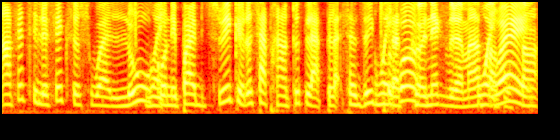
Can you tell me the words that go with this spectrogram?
en fait, c'est le fait que ce soit lourd Ouais. qu'on n'est pas habitué que là, ça prend toute la place. Ça veut dire que Ouais. Ça pas. te connecte vraiment à Ouais. 100%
